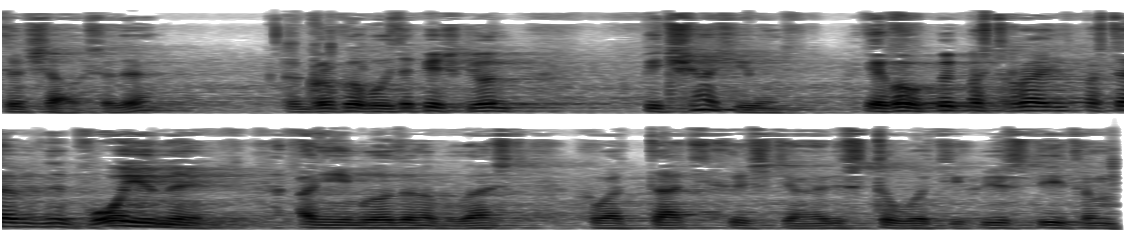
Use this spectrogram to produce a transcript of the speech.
скончался, да? Как грохот был запечатлен печатью. Его были поставлены, поставлены воины, а не им была дана власть хватать христиан, арестовать их, вести там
